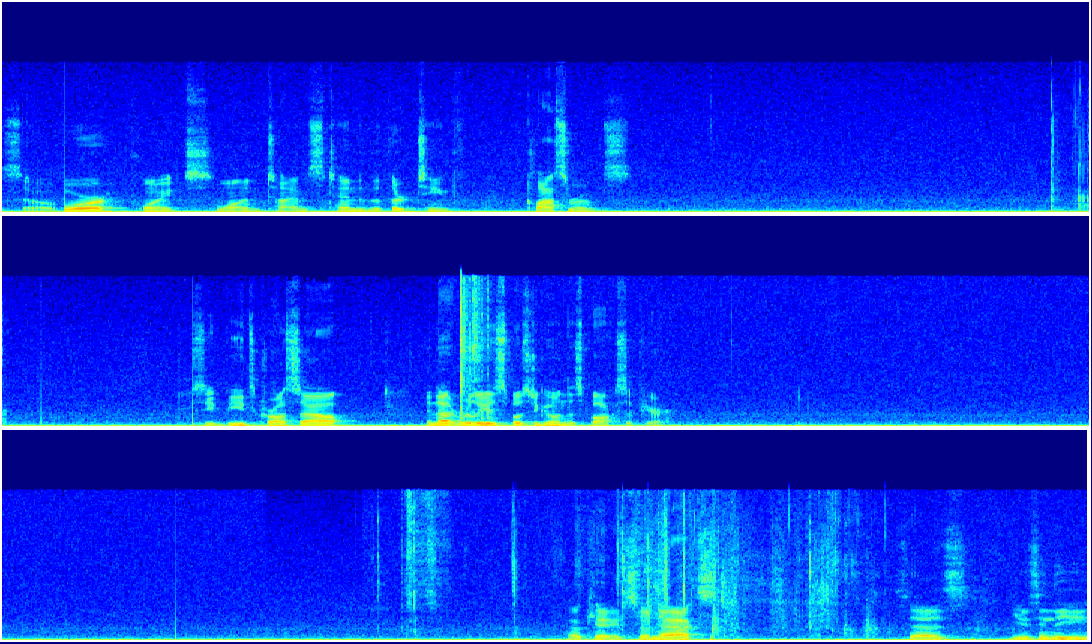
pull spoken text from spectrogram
So 4.1 times 10 to the 13th classrooms. See beads cross out, and that really is supposed to go in this box up here. Okay, so next says using the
